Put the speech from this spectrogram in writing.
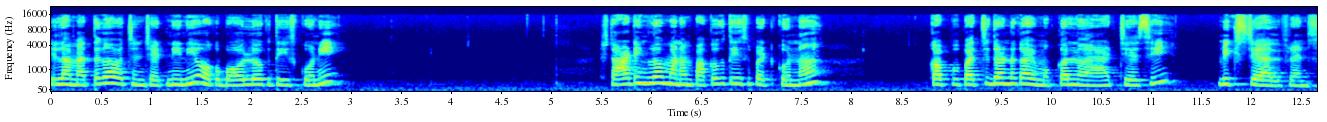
ఇలా మెత్తగా వచ్చిన చట్నీని ఒక బౌల్లోకి తీసుకొని స్టార్టింగ్లో మనం పక్కకు తీసి పెట్టుకున్న కప్పు పచ్చి దొండకాయ ముక్కలను యాడ్ చేసి మిక్స్ చేయాలి ఫ్రెండ్స్.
